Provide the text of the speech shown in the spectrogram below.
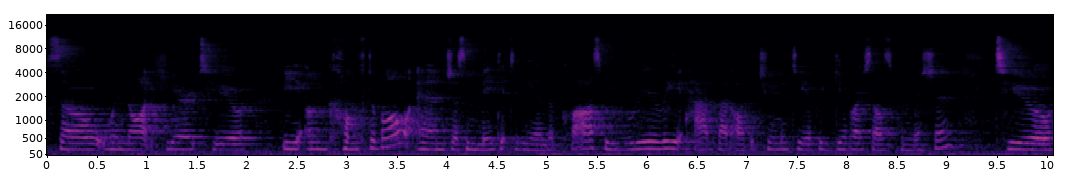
So we're not here to be uncomfortable and just make it to the end of class. We really have that opportunity if we give ourselves permission to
